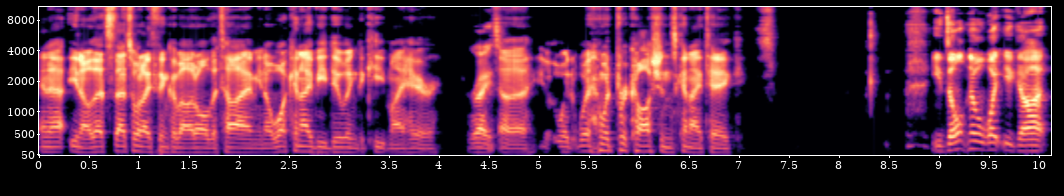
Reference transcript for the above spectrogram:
And that, you know that's that's what I think about all the time. You know, what can I be doing to keep my hair? Right. Uh, what what, what precautions can I take? you don't know what you got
